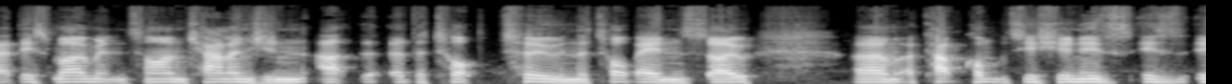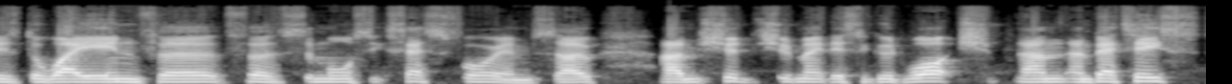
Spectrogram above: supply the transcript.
at this moment in time challenging at the, at the top two in the top end. So um, a cup competition is is is the way in for for some more success for him. So um, should should make this a good watch. Um, and Betis,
